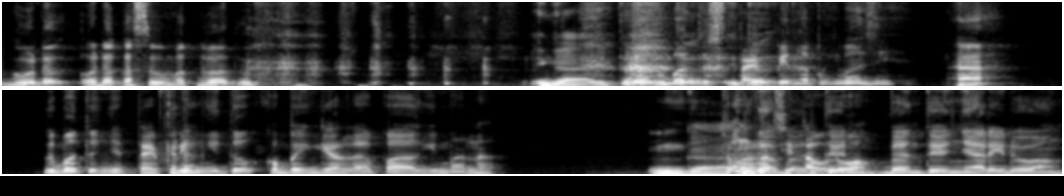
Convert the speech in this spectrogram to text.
gue udah udah kesumet banget tuh. enggak itu Lu bantu itu stepin apa gimana sih? Hah? Lu bantu nyetepin gitu ke bengkelnya apa gimana? enggak Cuma Enggak bantuin, doang. bantuin nyari doang.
